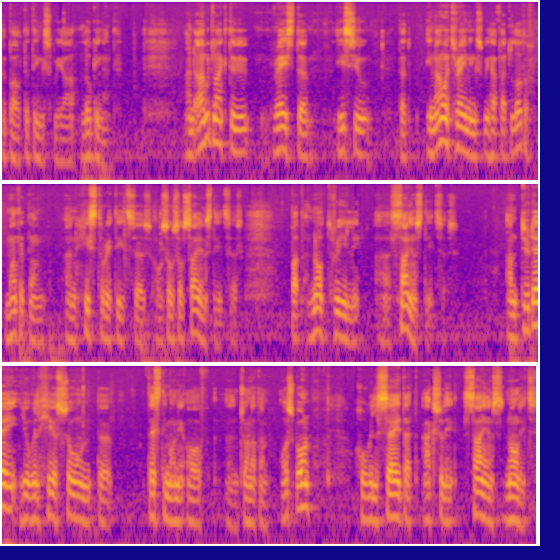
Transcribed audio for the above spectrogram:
about the things we are looking at. And I would like to raise the issue that in our trainings we have had a lot of mother tongue and history teachers or social science teachers, but not really uh, science teachers. And today you will hear soon the testimony of uh, Jonathan Osborne, who will say that actually science knowledge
